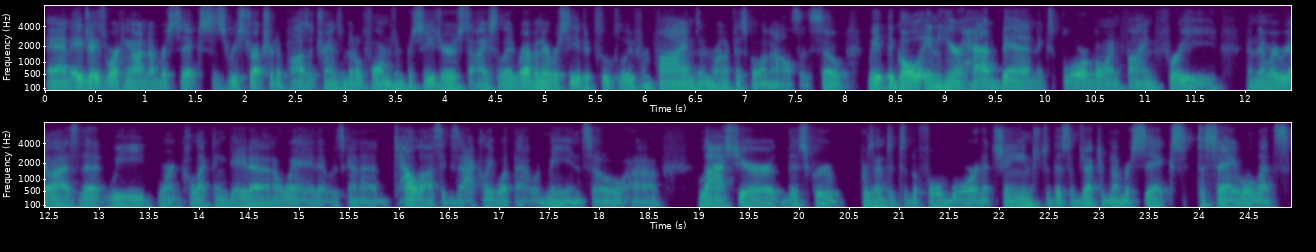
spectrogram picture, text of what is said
And AJ is working on number six is restructure deposit transmittal forms and procedures to isolate revenue received exclusively from fines and run a fiscal analysis. So we the goal in here had been explore going fine free. And then we realized that we weren't collecting data in a way that was going to tell us exactly what that would mean. So uh, last year, this group presented to the full board a change to this objective number six to say, well, let's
